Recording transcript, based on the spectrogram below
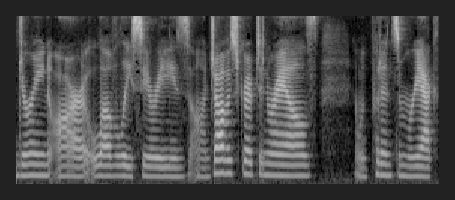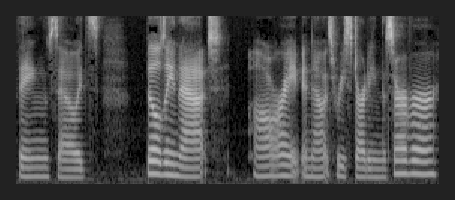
during our lovely series on JavaScript and Rails. And we put in some React things, so it's building that. All right, and now it's restarting the server.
